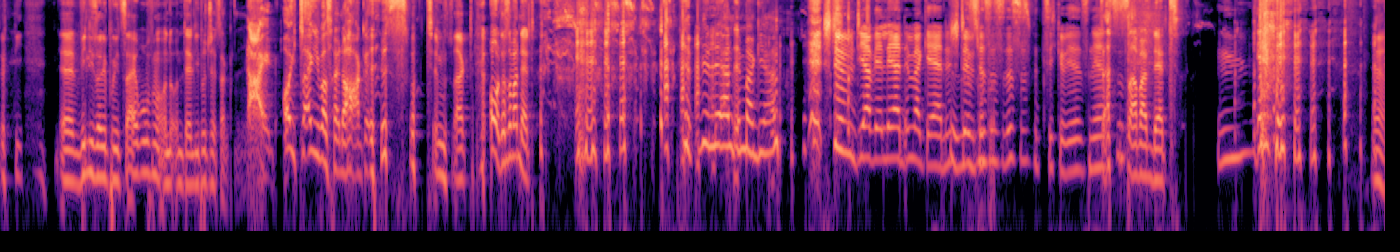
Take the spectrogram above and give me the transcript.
irgendwie, äh, Willi soll die Polizei rufen und, und der liebe Jet sagt, nein, euch zeige ich, was eine Hake ist. Und Tim sagt, oh, das ist aber nett. Wir lernen immer gern. Stimmt, ja, wir lernen immer gerne, Das ist stimmt. Das super. ist, das ist witzig gewesen, ja. Das ist aber nett. Hm. Ja.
